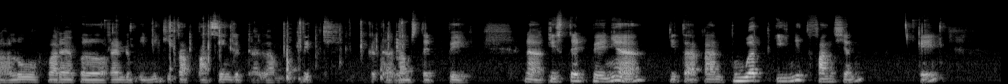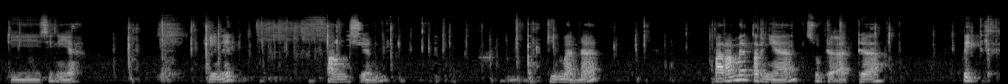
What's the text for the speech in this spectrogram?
Lalu variabel random ini kita passing ke dalam pick ke dalam state B. Nah, di state B-nya kita akan buat init function. Oke. Okay. Di sini ya. Init function di mana parameternya sudah ada pick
